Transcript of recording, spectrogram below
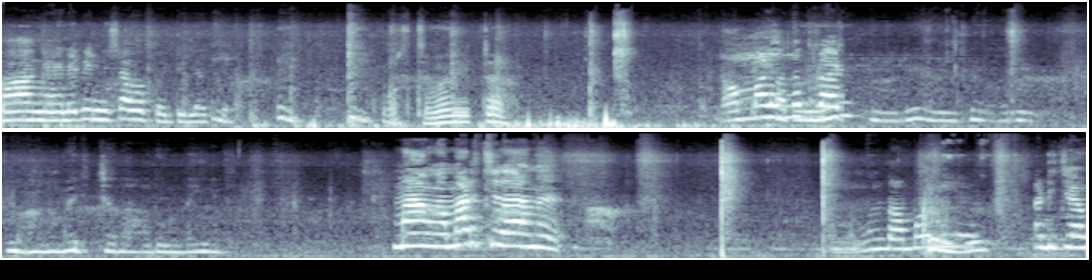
മാങ്ങനെ പിന്നെ ശവപ്പെട്ടില്ല കുറച്ച് മതിട്ടാ. മാങ്ങ മരിച്ചതാ അതുകൊണ്ട് മരിച്ചതാണ് അടിച്ചാൻ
